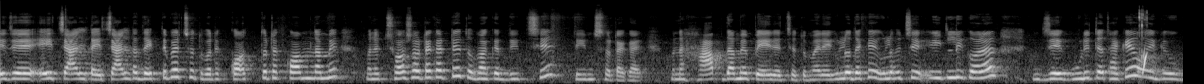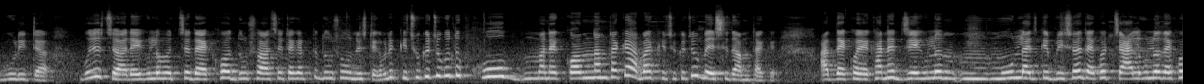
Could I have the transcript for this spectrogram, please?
এই যে এই চালটা এই চালটা দেখতে পাচ্ছ তো? মানে কতটা কম দামে মানে ছশো টাকারটাই তোমাকে দিচ্ছে তিনশো টাকায়। মানে হাফ দামে পেয়ে যাচ্ছে তোমার। এগুলো দেখে, এগুলো হচ্ছে ইডলি করার যে গুঁড়িটা থাকে, ওই গুঁড়িটা। বুঝেছ? আর এগুলো হচ্ছে দেখো দুশো আশি টাকারটা দুশো উনিশ টাকা। মানে কিছু কিছু কিন্তু খুব মানে কম দাম থাকে, আবার কিছু কিছু বেশি দাম থাকে। আর দেখো এখানে যেগুলো মূল আজকে বিষয়, দেখো চালগুলো দেখো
